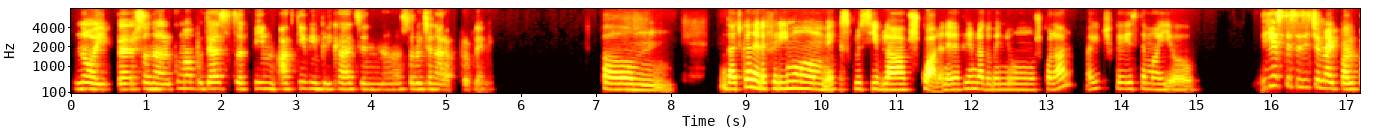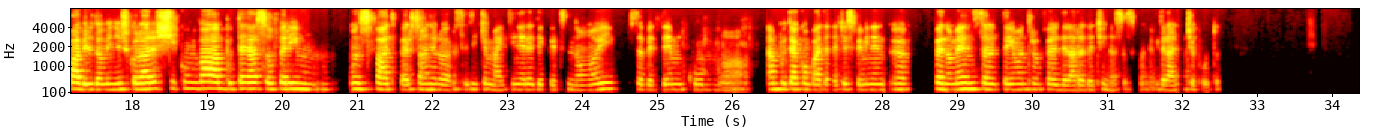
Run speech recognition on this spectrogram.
noi, personal, cum am putea să fim activ implicați în uh, soluționarea problemei? Um, deci că ne referim um, exclusiv la școală, ne referim la domeniul școlar aici, că este mai... Uh... Este, să zicem, mai palpabil domeniul școlar și cumva am putea să oferim un sfat persoanelor, să zicem, mai tinere decât noi, să vedem cum uh, am putea combate acest feminin, uh, fenomen, să-l tăiem într-un fel de la rădăcină, să spunem, de la începutul.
